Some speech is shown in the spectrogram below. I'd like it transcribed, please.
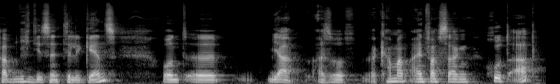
haben nicht mhm. diese Intelligenz und äh, ja, also da kann man einfach sagen, Hut ab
